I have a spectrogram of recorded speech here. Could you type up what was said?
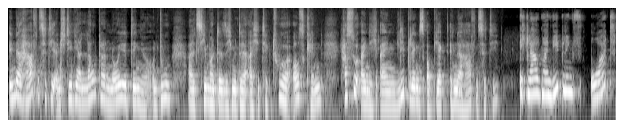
In der Hafen City entstehen ja lauter neue Dinge. Und du als jemand, der sich mit der Architektur auskennt, hast du eigentlich ein Lieblingsobjekt in der Hafen City? Ich glaube, mein Lieblingsort,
